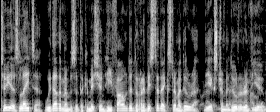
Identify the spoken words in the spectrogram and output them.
Two years later, with other members of the commission, he founded Revista de Extremadura, the Extremadura Review.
